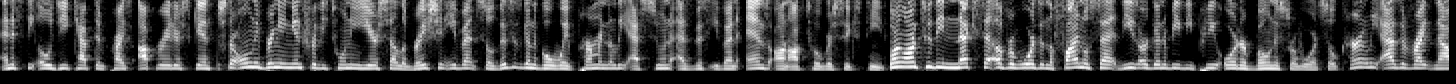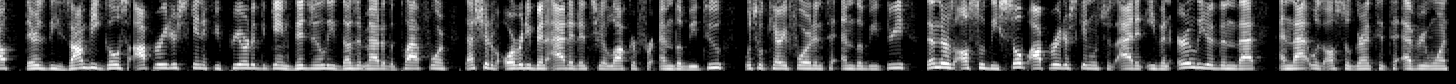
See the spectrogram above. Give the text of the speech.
and it's the OG Captain Price operator skin, which they're only bringing in for the 20 year celebration event. So this is going to go away permanently as soon as this event ends on October 16th. Going on to the next set of rewards and the final set, these are going to be the pre-order bonus rewards. So currently as of right now, there's the Zombie Ghost operator skin. If you pre-ordered the game digitally, doesn't matter the platform, that should have already been added into your locker for MW2, which will carry forward into MW3. Then there's also the Soap Operator skin, which was added even earlier than that, and that was also granted to everyone.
